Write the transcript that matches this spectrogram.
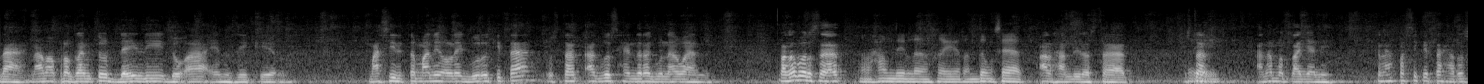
Nah, nama program itu Daily Doa and Zikir. Masih ditemani oleh guru kita, Ustadz Agus Hendra Gunawan. Apa kabar Ustadz? Alhamdulillah khair. Antum sehat? Alhamdulillah. Ustadz, Baik. Anda mau tanya nih, kenapa sih kita harus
